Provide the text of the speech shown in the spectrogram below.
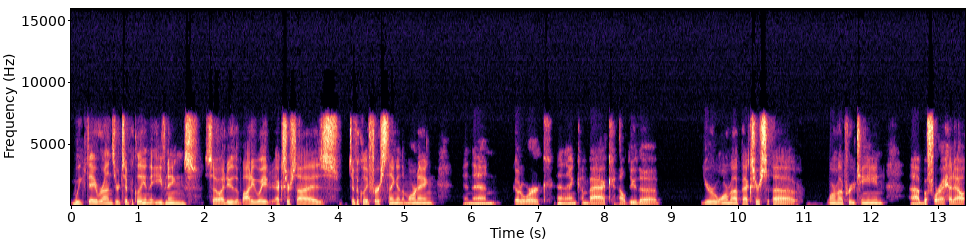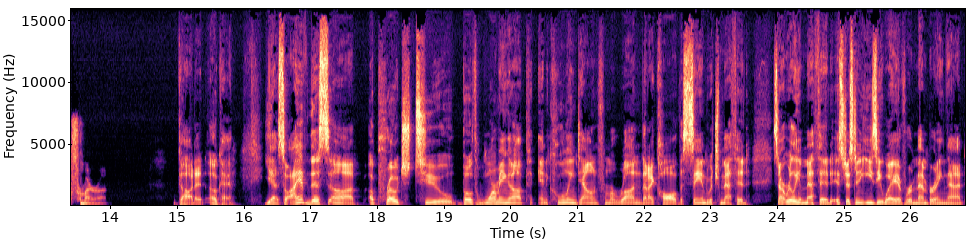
weekday runs are typically in the evenings. So I do the body weight exercise typically first thing in the morning and then go to work and then come back. I'll do the your warm up exercise uh, warm up routine uh, before I head out for my run. Got it. Okay. Yeah. So I have this uh, approach to both warming up and cooling down from a run that I call the sandwich method. It's not really a method, it's just an easy way of remembering that,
